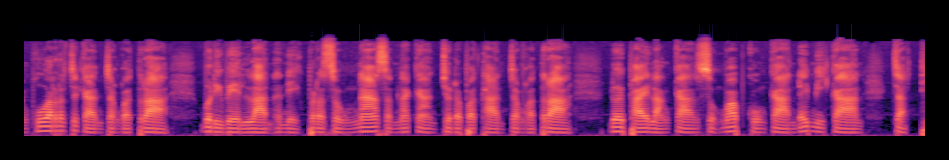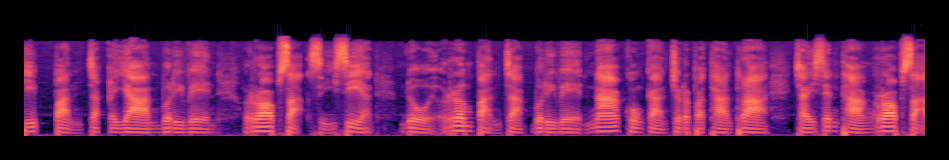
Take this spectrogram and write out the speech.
งผู้ว่าราชการจังหวัดตรา บริเวณลานอเนกประสงค์หน้าสำนักงานชนประทานจังหวัดตรา โดยภายหลังการส่งมอบโครงการได้มีการจัดทิปปั่นจักรยานบริเวณ รอบสระสีเสียด โดยเริ่มปั่นจากบริเวณหน้าโครงการชนประทานตรา ใช้เส้นทางรอบสระ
